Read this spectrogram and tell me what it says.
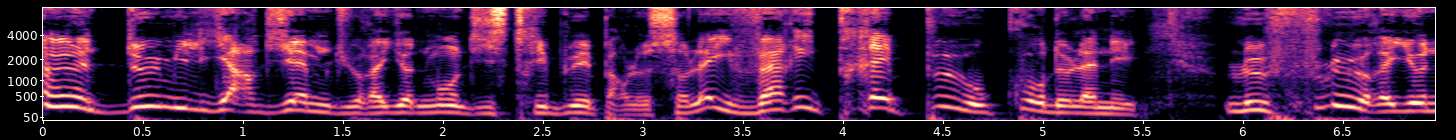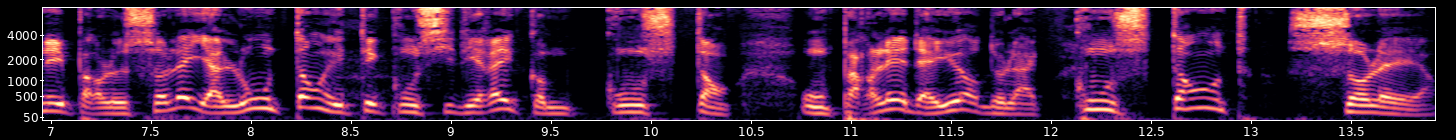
un deux milliardième du rayonnement distribué par le Soleil, varie très peu au cours de l'année. Le flux rayonné par le Soleil a longtemps été considéré comme constant. On parlait d'ailleurs de la constante solaire.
